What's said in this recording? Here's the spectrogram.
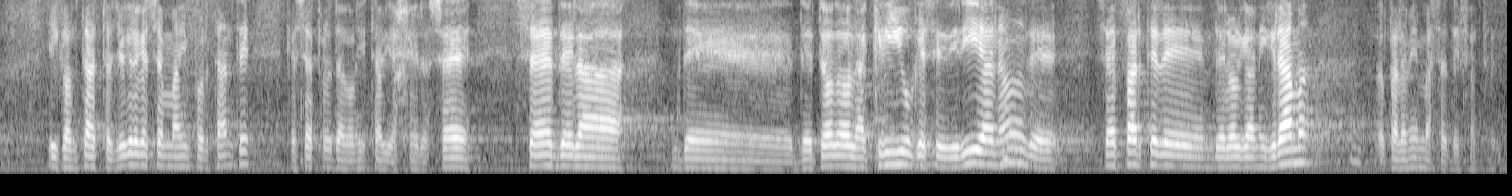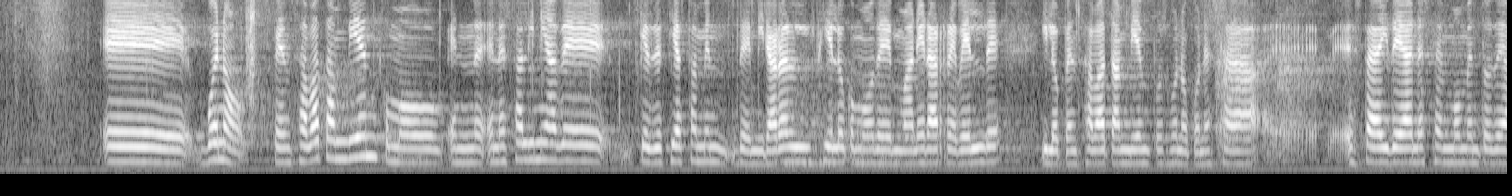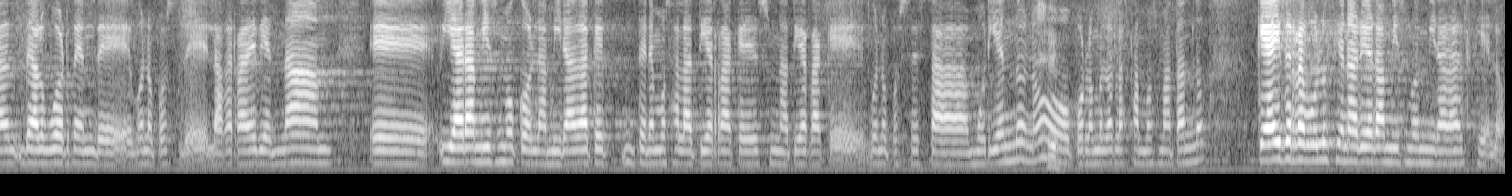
y contactos. Yo creo que eso es más importante que ser protagonista viajero, ser, ser de la de, de toda la crew que se diría, ¿no? de ser parte del organigrama, para mí es más satisfactorio. Eh, bueno, pensaba también como en, esta línea de que decías también de mirar al cielo como de manera rebelde y lo pensaba también pues bueno con esta eh, esta idea en este momento de, Al Warden de bueno pues de la guerra de Vietnam eh, y ahora mismo con la mirada que tenemos a la tierra que es una tierra que bueno pues está muriendo ¿no? o por lo menos la estamos matando ¿qué hay de revolucionario ahora mismo en mirar al cielo?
